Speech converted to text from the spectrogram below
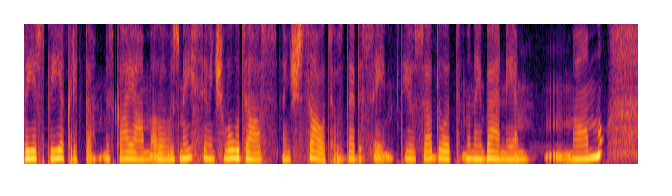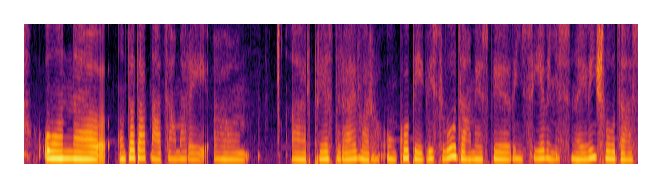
vīrs piekrita, mēs gājām uz misi, viņš lūdzās, viņš sauca uz debesīm, Dievs atdod maniem bērniem mammu, un, un tad atnācām arī um, ar priesteru Aivaru un kopīgi visi lūdzāmies pie viņas sieviņas, un arī viņš lūdzās,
